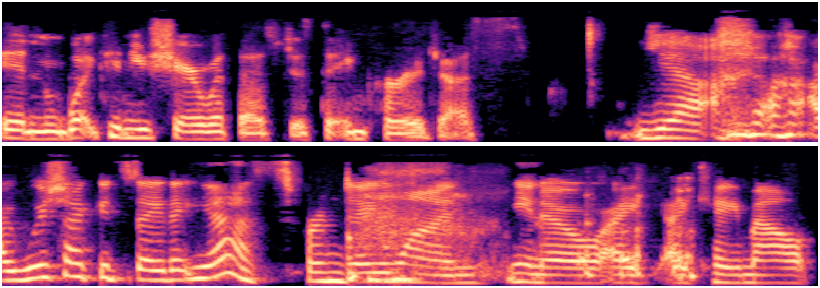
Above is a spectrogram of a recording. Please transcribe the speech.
And what can you share with us just to encourage us? Yeah, I wish I could say that yes, from day one, you know, I, I came out,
